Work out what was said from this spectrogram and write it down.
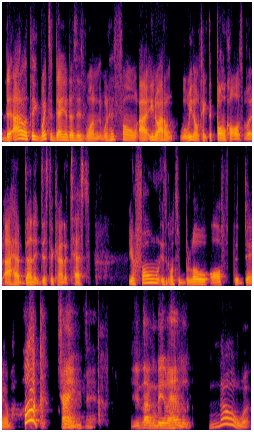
I don't think. Wait till Daniel does his one when his phone. I, you know, I don't. Well, we don't take the phone calls, but I have done it just to kind of test. Your phone is going to blow off the damn hook. Change, man. You're not gonna be able to handle it. No,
